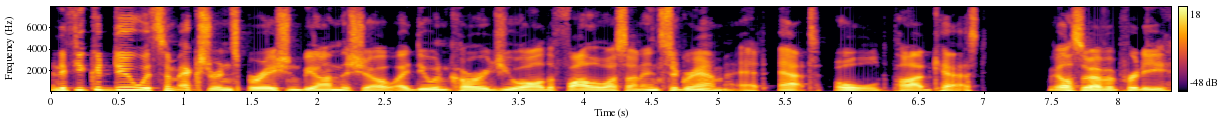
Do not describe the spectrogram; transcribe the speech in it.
And if you could do with some extra inspiration beyond the show, I do encourage you all to follow us on Instagram at, at oldpodcast. We also have a pretty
